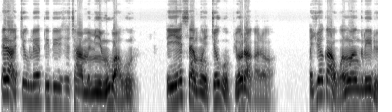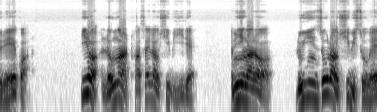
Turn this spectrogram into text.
အဲ့ဒါကျုပ်လဲတီတီချာချာမမြင်ဘူးပါဘူးတရေဆန်ဖွင့်ကျုပ်ကိုပြောတာကတော့အရွက်ကဝမ်းဝမ်းကလေးတွေတဲ့ကွပြီးတော့အလုံးကထွာဆိုင်လောက်ရှိပြီတဲ့ အမြင်ကတော့လူရင်စိုးလောက်ရှိပြီဆိုပဲ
